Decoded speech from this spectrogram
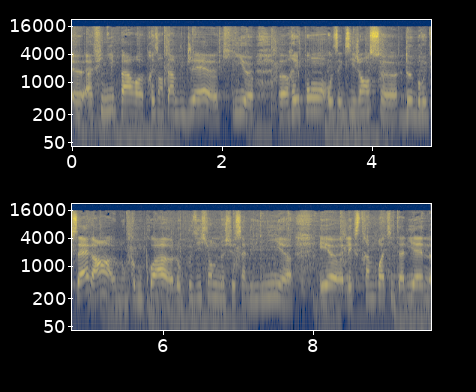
euh, a fini par présenter un budget qui répond aux exigences de Bruxelles, hein. donc comme quoi l'opposition de M. Salvini et l'extrême droite italienne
